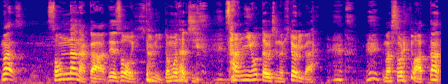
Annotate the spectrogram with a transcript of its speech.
まあそんな中でそう一人友達 3人おったうちの1人が まあそれもあった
